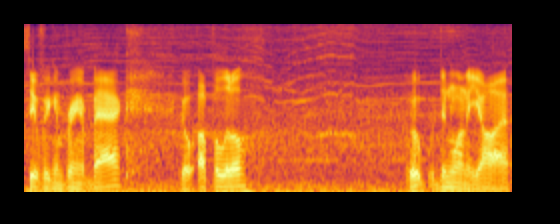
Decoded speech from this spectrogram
see if we can bring it back go up a little oh didn't want to yaw it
